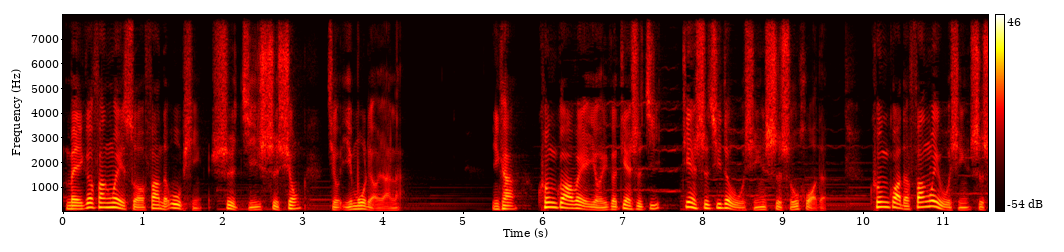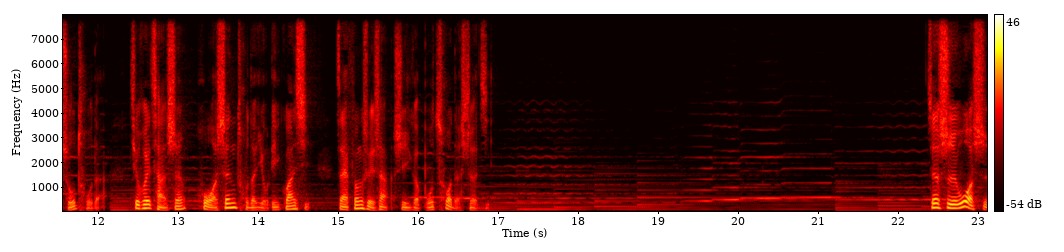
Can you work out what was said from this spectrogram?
每个方位所放的物品是吉是凶，就一目了然了。你看坤卦位有一个电视机，电视机的五行是属火的，坤卦的方位五行是属土的，就会产生火生土的有利关系，在风水上是一个不错的设计。这是卧室，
